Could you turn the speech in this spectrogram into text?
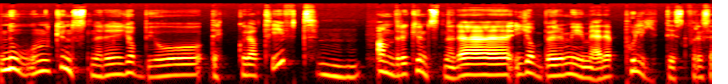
Noen kunstnere jobber jo dekorativt. Mm. Andre kunstnere jobber mye mer politisk, f.eks.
